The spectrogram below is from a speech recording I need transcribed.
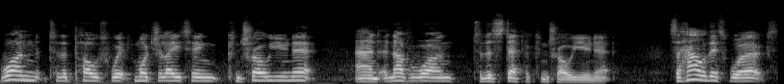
one to the pulse width modulating control unit and another one to the stepper control unit. So how this works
